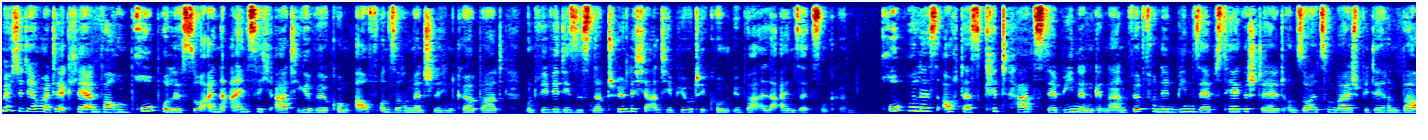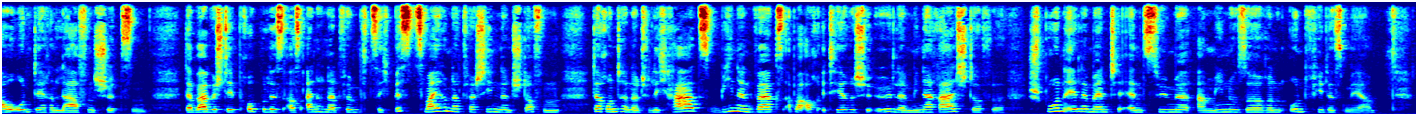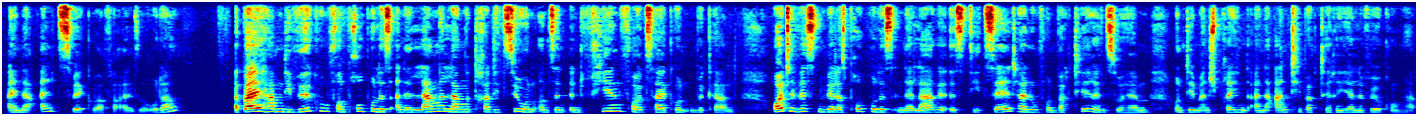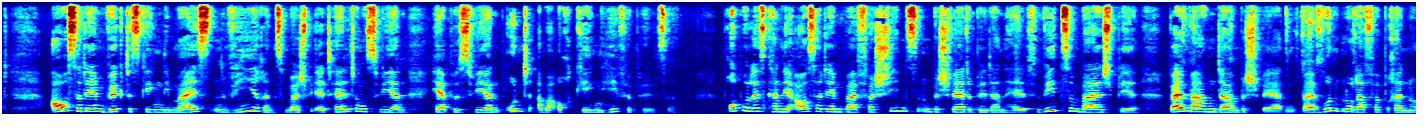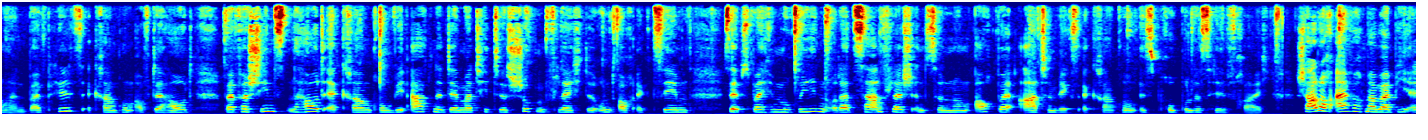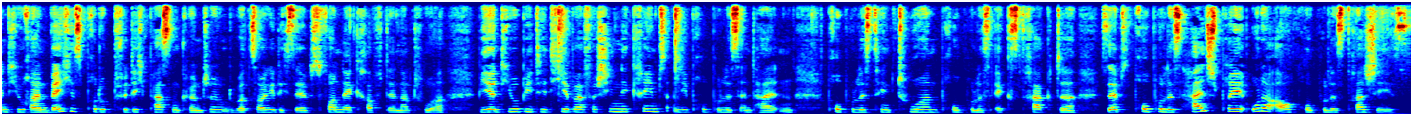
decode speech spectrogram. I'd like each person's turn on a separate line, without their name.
möchte dir heute erklären, warum Propolis so eine einzigartige Wirkung auf unseren menschlichen Körper hat und wie wir dieses natürliche Antibiotikum überall einsetzen können. Propolis, auch das Kittharz der Bienen genannt, wird von den Bienen selbst hergestellt und soll zum Beispiel deren Bau und deren Larven schützen. Dabei besteht Propolis aus 150 bis 200 verschiedenen Stoffen, darunter natürlich Harz, Bienenwachs, aber auch ätherische Öle, Mineralstoffe, Spurenelemente, Enzyme, Aminosäuren und vieles mehr. Eine Allzweckwaffe also, oder? Dabei haben die Wirkungen von Propolis eine lange, lange Tradition und sind in vielen Volksheilkunden bekannt. Heute wissen wir, dass Propolis in der Lage ist, die Zellteilung von Bakterien zu hemmen und dementsprechend eine antibakterielle Wirkung hat. Außerdem wirkt es gegen die meisten Viren, zum Beispiel Erkältungsviren, Herpesviren und aber auch gegen Hefepilze. Propolis kann dir außerdem bei verschiedensten Beschwerdebildern helfen, wie zum Beispiel bei Magen-Darm-Beschwerden, bei Wunden oder Verbrennungen, bei Pilzerkrankungen auf der Haut, bei verschiedensten Hauterkrankungen wie Akne, Dermatitis, Schuppenflechte und auch Ekzemen, selbst bei Hämorrhoiden oder Zahnfleischentzündungen, auch bei Atemwegserkrankungen ist Propolis hilfreich. Schau doch einfach mal bei B&U rein, welches Produkt für dich passen könnte und überzeuge dich selbst von der Kraft der Natur. B&U bietet hierbei verschiedene Cremes an, die Propolis enthalten. Propolis Tinkturen, Propolis-Extrakte, selbst Propolis-Halsspray oder auch Propolis-Dragees.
